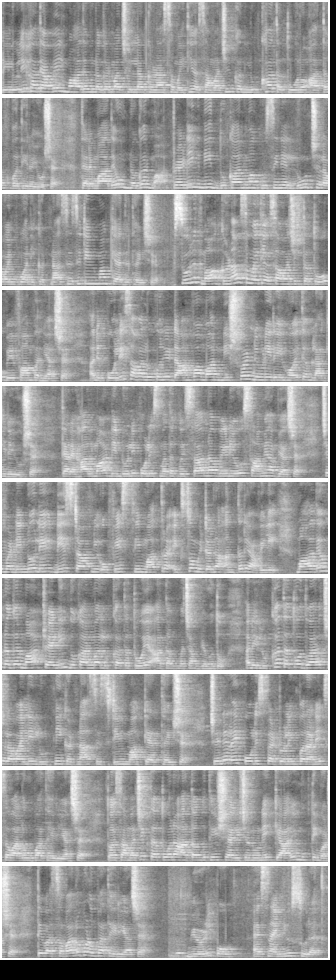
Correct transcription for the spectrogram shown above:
ડિંડોલી ખાતે આવેલ મહાદેવનગરમાં છેલ્લા ઘણા સમયથી અસામાજિક લુખ્ખા તત્વોનો આતંક વધી રહ્યો છે. ત્યારે મહાદેવનગરમાં ટ્રેડિંગની દુકાનમાં ઘૂસીને લૂંટ ચલાવાઈ હોવાની ઘટના સીસીટીવીમાં કેદ થઈ છે. સુરતમાં ઘણા સમયથી અસામાજિક તત્વો બેફામ બન્યા છે અને પોલીસ આવા લોકોને ડામવામાં નિષ્ફળ નીવડી રહી હોય તેમ લાગી રહ્યું છે. ત્યારે હાલમાં ડિંડોલી પોલીસ મથક વિસ્તારના વીડિયો સામે આવ્યા છે, જેમાં ડિંડોલી ડી સ્ટાફની ઓફિસથી માત્ર એકસો મીટરના અંતરે આવેલી મહાદેવનગરમાં ટ્રેડિંગ દુકાનમાં લુખ્ખા તત્વોએ આતંક મચાવ્યો હતો અને લુખ્ખા તત્વો દ્વારા ચલાવાયેલી લૂંટની ઘટના સીસીટીવીમાં કેદ થઈ છે, જેને લઈ પોલીસ પેટ્રોલિંગ પર અનેક સવાલો ઊભા થઈ રહ્યા છે. તો અસામાજિક તત્વોના આતંકથી શહેરીજનોને ક્યારે મુક્તિ મળશે તેવા સવાલો પણ ઊભા થઈ રહ્યા છે. Bureau report, S nine news Surat.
